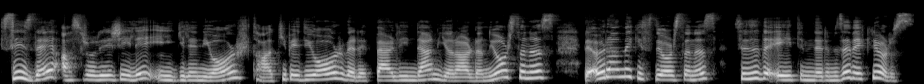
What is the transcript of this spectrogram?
Siz de astroloji ile ilgileniyor, takip ediyor ve rehberliğinden yararlanıyorsanız ve öğrenmek istiyorsanız sizi de eğitimlerimize bekliyoruz.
